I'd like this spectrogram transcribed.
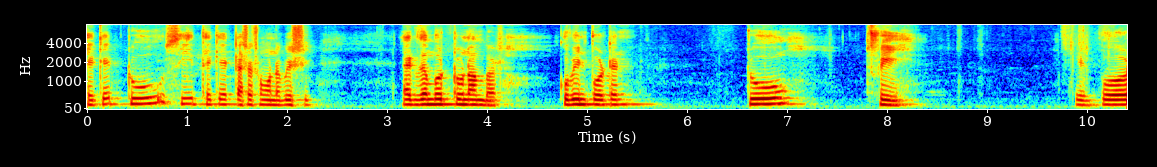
থেকে টু সি থেকে একটা আসার সম্ভাবনা বেশি। এক্সাম্পল টু নাম্বার খুব ইম্পর্টেন্ট টু থ্রি এরপর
